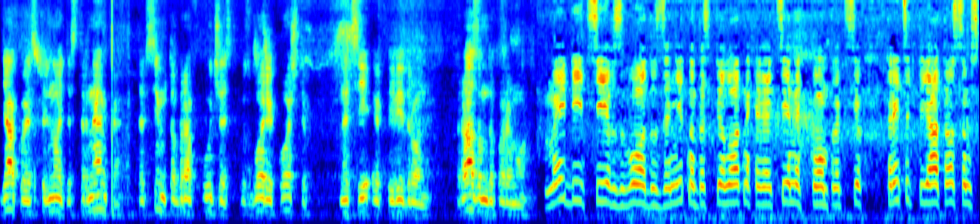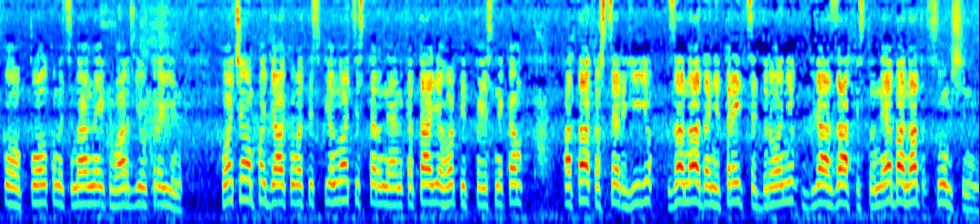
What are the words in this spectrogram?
дякує спільноті Стерненка та всім, хто брав участь у зборі коштів на ці FPV-дрони. Разом до перемоги! Ми бійці взводу зенітно-безпілотних авіаційних комплексів 35-го Сумського полку Національної гвардії України. Хочемо подякувати спільноті Стерненка та його підписникам, а також Сергію за надані 30 дронів для захисту неба над Сумщиною.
